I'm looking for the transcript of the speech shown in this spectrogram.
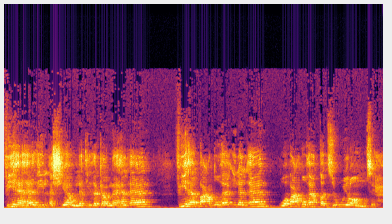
فيها هذه الأشياء التي ذكرناها الآن؟ فيها بعضها إلى الآن وبعضها قد زور ومسح.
